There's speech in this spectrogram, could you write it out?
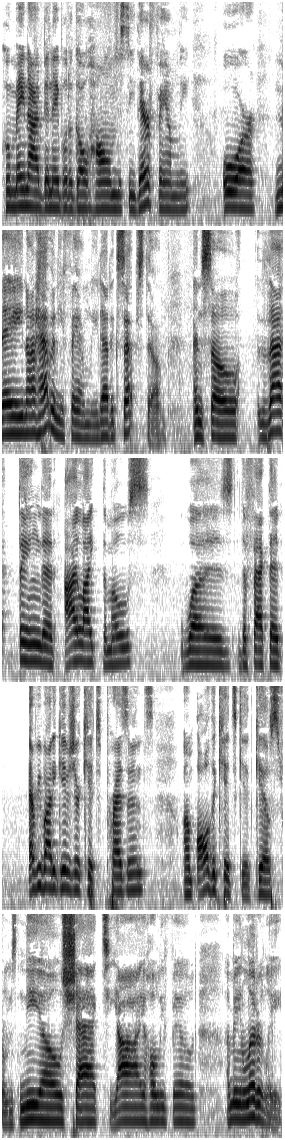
who may not have been able to go home to see their family or may not have any family that accepts them. And so that thing that I liked the most was the fact that everybody gives your kids presents. Um, all the kids get gifts from Ne-Yo, Shaq, T.I., Holyfield. I mean, literally,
